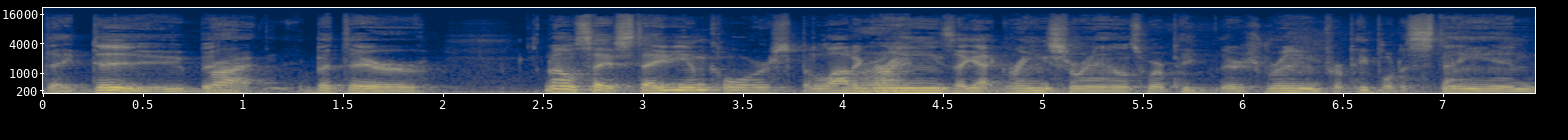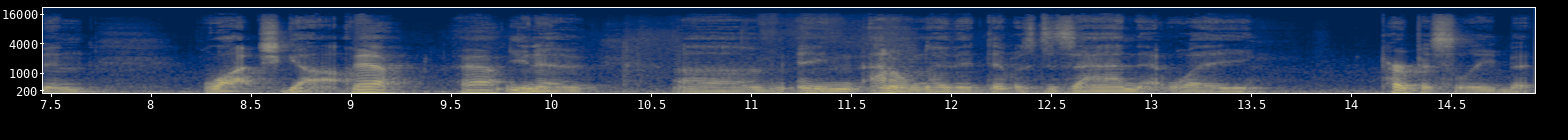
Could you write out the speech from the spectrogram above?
they do but Right. but they're I don't say a stadium course, but a lot of Right. greens. They got green surrounds where people, there's room for people to stand and watch golf. yeah, yeah. You know, um, and I don't know that it was designed that way purposely, but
